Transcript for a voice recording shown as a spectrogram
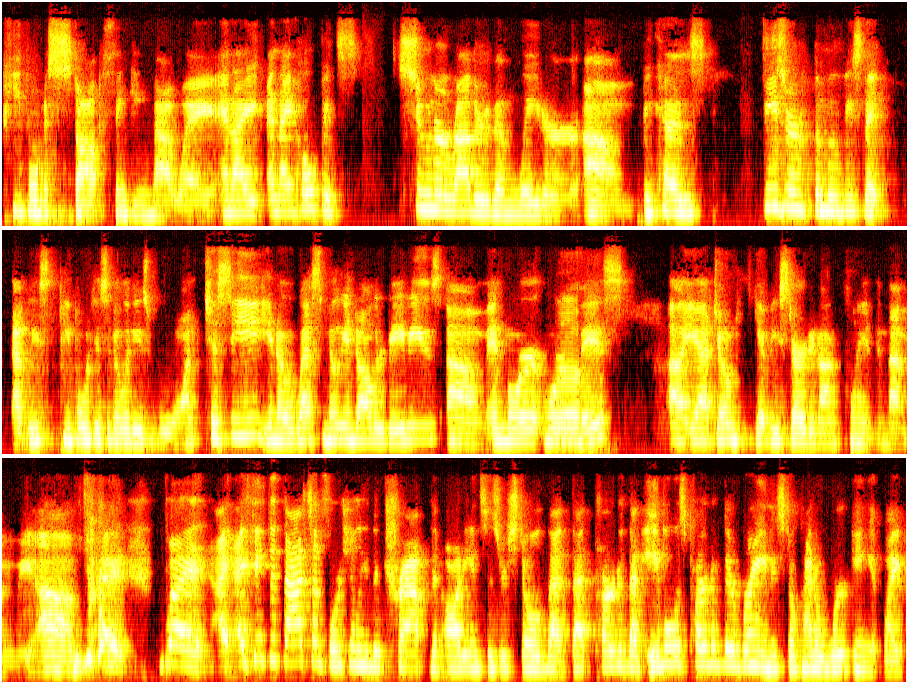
people to stop thinking that way and i and i hope it's sooner rather than later um, because these are the movies that at least people with disabilities want to see. You know, less million dollar babies um, and more more Ugh. of this. Uh, yeah, don't get me started on Clint in that movie. Um, but but I, I think that that's unfortunately the trap that audiences are still that that part of that ableist part of their brain is still kind of working at like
